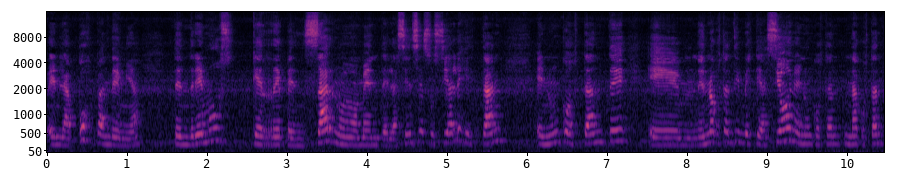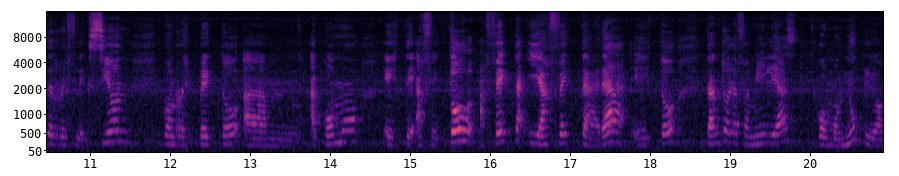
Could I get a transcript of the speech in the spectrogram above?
en la pospandemia, tendremos que repensar nuevamente. Las ciencias sociales están en un constante, eh, en una constante investigación, en un constan- una constante reflexión con respecto a, mm, a cómo este, afectó, afecta y afectará esto tanto a las familias como núcleo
